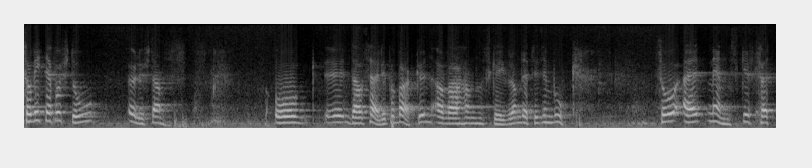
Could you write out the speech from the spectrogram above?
så vidt jeg forsto Øllestad, og eh, da særlig på bakgrunn av hva han skriver om dette i sin bok, så er mennesket født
